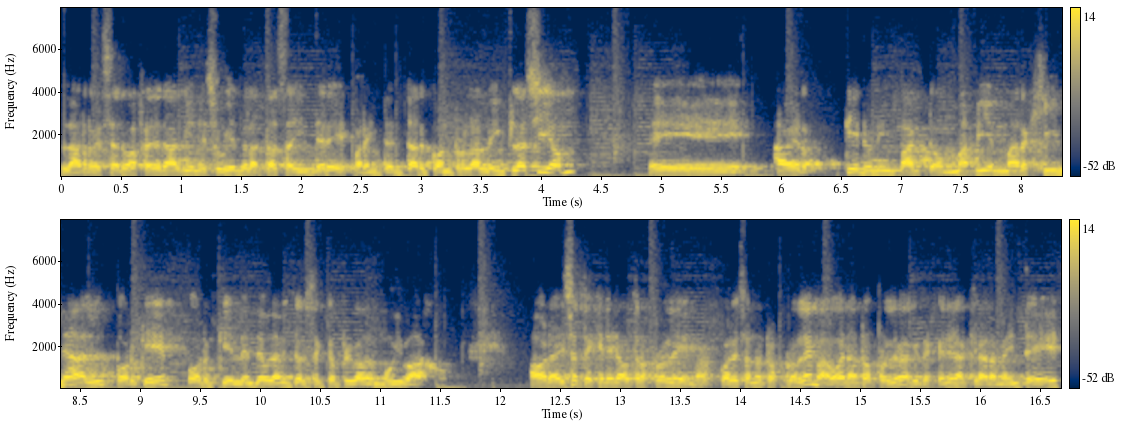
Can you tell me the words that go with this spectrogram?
la Reserva Federal viene subiendo la tasa de interés para intentar controlar la inflación, Eh, a ver, tiene un impacto más bien marginal. ¿Por qué? Porque el endeudamiento del sector privado es muy bajo. Ahora, eso te genera otros problemas. ¿Cuáles son otros problemas? Bueno, otro problema que te genera claramente es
